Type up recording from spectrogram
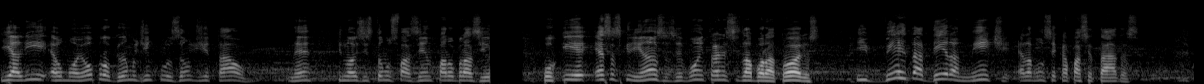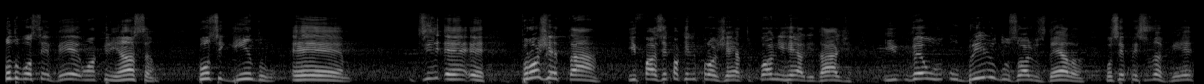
E ali é o maior programa de inclusão digital né, que nós estamos fazendo para o Brasil. Porque essas crianças vão entrar nesses laboratórios e verdadeiramente elas vão ser capacitadas. Quando você vê uma criança conseguindo é, de, é, é, projetar e fazer com que aquele projeto torne realidade e ver o, o brilho dos olhos dela, você precisa ver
